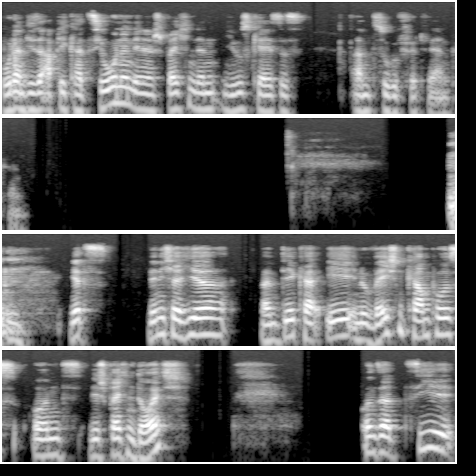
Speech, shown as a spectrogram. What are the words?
wo dann diese Applikationen den entsprechenden Use Cases ähm, zugeführt werden können. Jetzt bin ich ja hier beim DKE Innovation Campus und wir sprechen Deutsch. Unser Ziel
